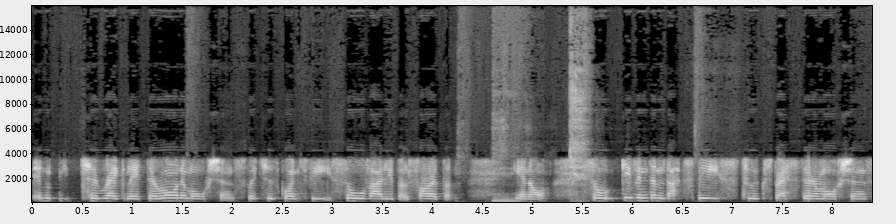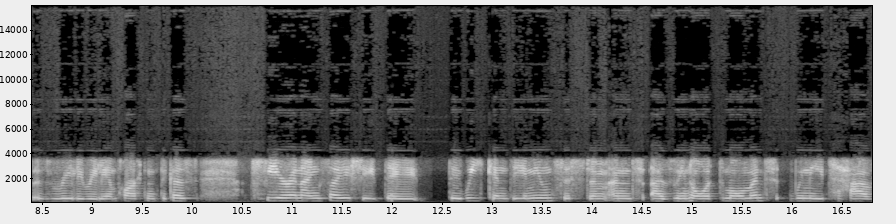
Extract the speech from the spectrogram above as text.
to regulate their own emotions, which is going to be so valuable for them, mm. you know. So giving them that space to express their emotions is really, really important because fear and anxiety, they they weaken the immune system, and as we know at the moment, we need to have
